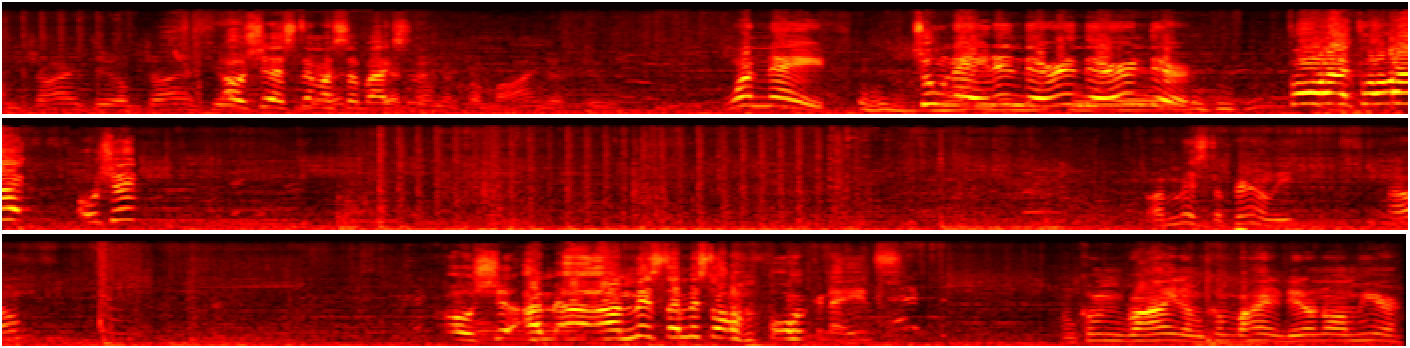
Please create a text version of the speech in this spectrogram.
I'm trying to. I'm trying to. Oh, shit, I They're- myself by accident. from behind us too. One nade. Two nade. In there. In there. In there. Fall back. Fall back. Oh shit. I missed apparently. How? Oh shit! I, I, I missed. I missed all four grenades. I'm coming behind them. I'm coming behind them. They don't know I'm here.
